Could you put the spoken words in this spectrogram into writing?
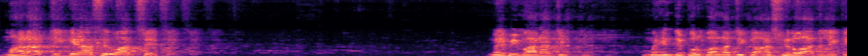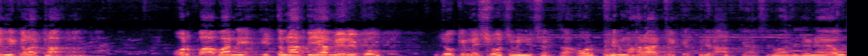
महाराज जी के आशीर्वाद से मैं भी महाराज जी महेंद्रपुर बालाजी का आशीर्वाद लेके निकला था और बाबा ने इतना दिया मेरे को जो कि मैं सोच भी नहीं सकता। और फिर महाराज जी के फिर आपके आशीर्वाद लेने आया हूँ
